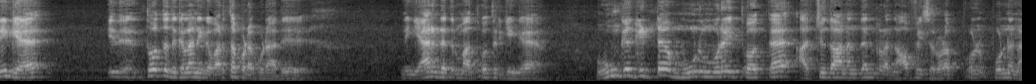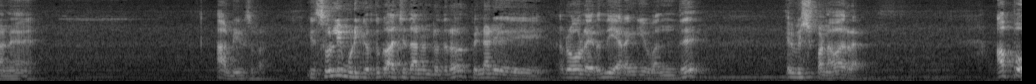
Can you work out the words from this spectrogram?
நீங்கள் இது தோத்ததுக்கெல்லாம் நீங்கள் வருத்தப்படக்கூடாது. நீங்கள் யாருக்கிட்ட திரும்ப தோத்துருக்கீங்க? உங்ககிட்ட மூணு முறை தோத்த அச்சுதானந்தன்ற அந்த ஆஃபீஸரோட பொண்ணு பொண்ணு நான் அப்படின்னு சொல்கிறேன் இது சொல்லி முடிக்கிறதுக்கும் அச்சுதானன்றதுல ஒரு பின்னாடி ரோல இருந்து இறங்கி வந்து விஷ் பண்ண வர்ற அப்போ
